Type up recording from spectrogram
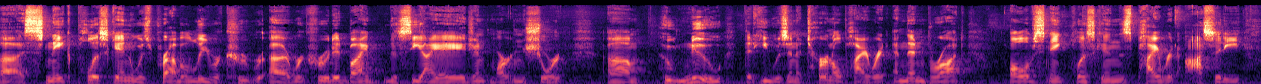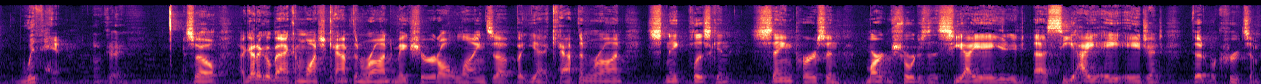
Uh, Snake Plissken was probably recruit, uh, recruited by the CIA agent Martin Short, um, who knew that he was an eternal pirate, and then brought all of Snake Plissken's pirateosity with him. Okay. So I got to go back and watch Captain Ron to make sure it all lines up. But yeah, Captain Ron, Snake Plissken, same person. Martin Short is the CIA uh, CIA agent that recruits him.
